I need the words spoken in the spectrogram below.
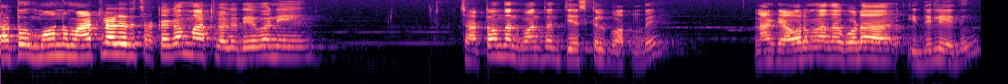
గత మొన్న మాట్లాడారు చక్కగా మాట్లాడారు. ఏమని? చట్టం దాని పని తను తీసుకెళ్ళిపోతుంది. నాకు ఎవరి మీద కూడా ఇది లేదు.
